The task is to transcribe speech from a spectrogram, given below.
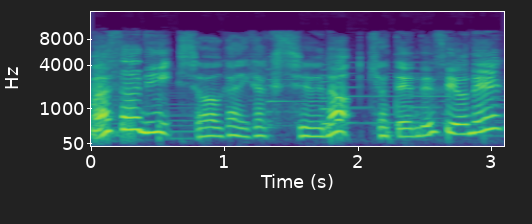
まさに障害学習の拠点ですよね。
